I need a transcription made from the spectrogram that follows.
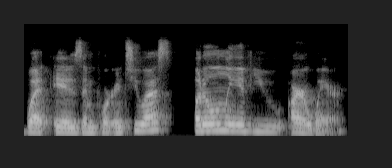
what is important to us, but only if you are aware.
